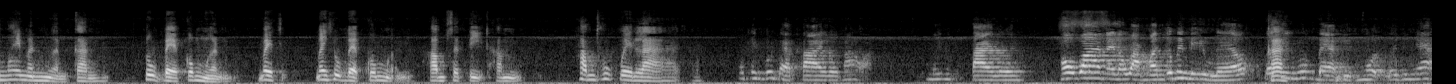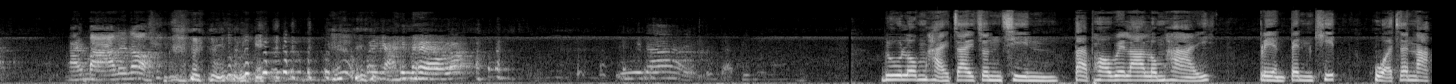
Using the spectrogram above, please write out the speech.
ำให้มันเหมือนกัน รูปแบบก็เหมือน ไม่ไม่รูปแบบก็เหมือนทำสติทำทำทุกเวลาค่ะถ้าทิ้งรูปแบบตายเลยมากอะไม่ตายเลย เพราะว่าในระหว่างวันก็ไม่มีอยู่แล้ว แล้วทิ้งรูปแบบอีกหมดเลยทีเนี้ยหายหมาเลยเนาะไม่หายแมวละทิ้งไม่ได้รูปแบบทิ้งไม่ได้ดูลมหายใจจนชิน แต่พอเวลาลมหาย เปลี่ยนเป็นคิด หัวจะหนัก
